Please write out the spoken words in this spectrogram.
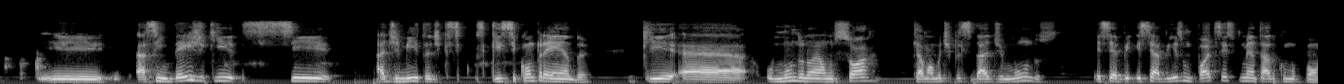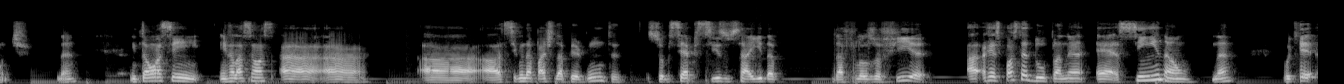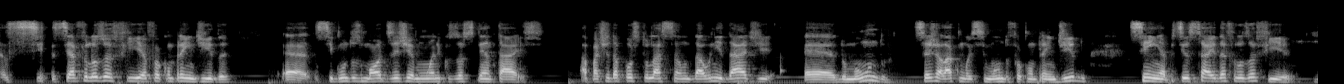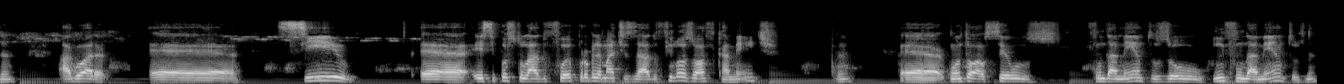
e assim, desde que se admita, de que se, que se compreenda que é, o mundo não é um só, que é uma multiplicidade de mundos, esse, esse abismo pode ser experimentado como ponte, né? Então, assim, em relação à segunda parte da pergunta, sobre se é preciso sair da, da filosofia, a resposta é dupla, né? É sim e não, né? Porque se, se a filosofia for compreendida é, segundo os modos hegemônicos ocidentais, a partir da postulação da unidade é, do mundo, seja lá como esse mundo for compreendido, sim, é preciso sair da filosofia. Né? Agora, é, se é, esse postulado for problematizado filosoficamente, né, é, quanto aos seus fundamentos ou infundamentos, né,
